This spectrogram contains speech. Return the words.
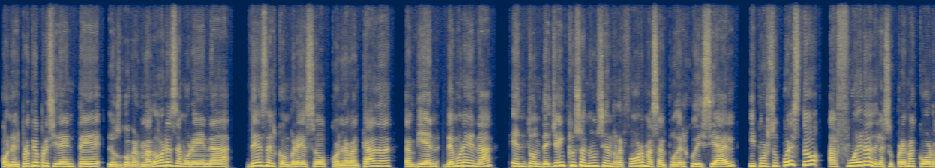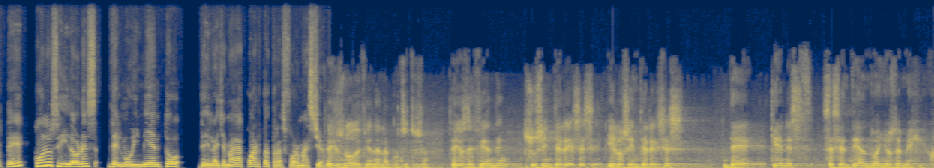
con el propio presidente, los gobernadores de Morena, desde el Congreso, con la bancada también de Morena, en donde ya incluso anuncian reformas al Poder Judicial y, por supuesto, afuera de la Suprema Corte, con los seguidores del movimiento de la llamada Cuarta Transformación. Ellos no defienden la Constitución, ellos defienden sus intereses y los intereses de quienes se sentían dueños de México.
